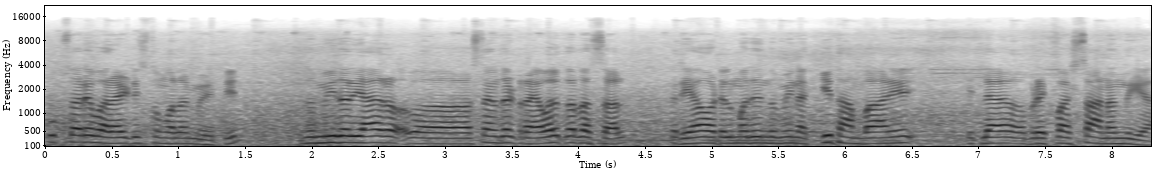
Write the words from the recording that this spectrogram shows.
खूप सारे व्हरायटीज तुम्हाला मिळतील. तुम्ही जर या रस्त्याने जर ट्रॅव्हल करत असाल तर या हॉटेलमध्ये तुम्ही नक्की थांबा आणि इथल्या ब्रेकफास्टचा आनंद घ्या.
